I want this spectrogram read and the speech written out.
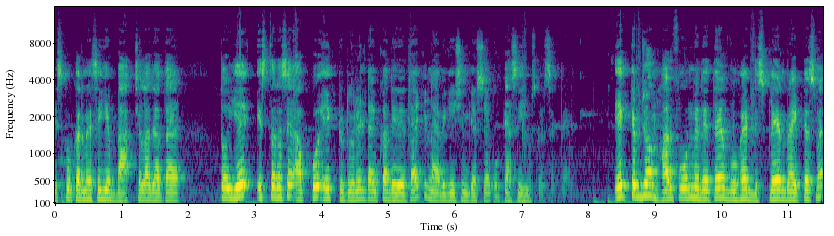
इसको करने से ये बैक चला जाता है। तो ये इस तरह से आपको एक ट्यूटोरियल टाइप का दे देता है कि नेविगेशन गेस्चर को कैसे यूज़ कर सकते हैं। एक टिप जो हम हर फ़ोन में देते हैं, वो है डिस्प्ले एंड ब्राइटनेस में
